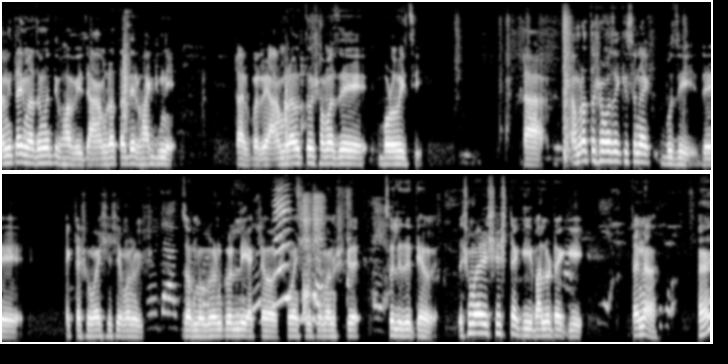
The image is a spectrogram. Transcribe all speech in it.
আমি তাই মাঝে মধ্যে ভাবি যে আমরা তাদের ভাগ্নে, তারপরে আমরাও তো সমাজে বড় হয়েছি তা আমরা তো সমাজে কিছু না বুঝি যে একটা সময় শেষে মানুষ জন্মগ্রহণ করলেই একটা সময় শেষে মানুষকে চলে যেতে হবে। সময়ের শেষটা কি, ভালোটা কি? তাই না? হ্যাঁ?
